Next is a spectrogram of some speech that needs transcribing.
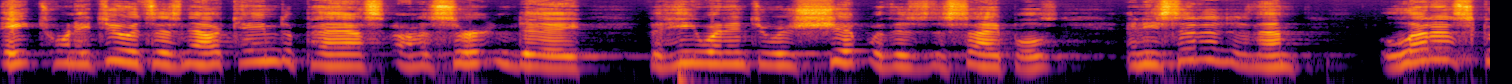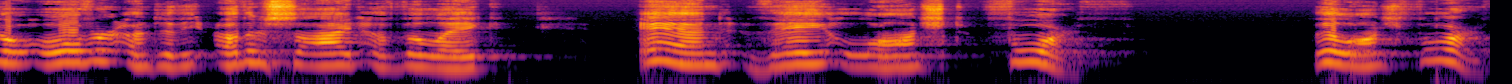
8:22 it says now it came to pass on a certain day that he went into a ship with his disciples and he said unto them let us go over unto the other side of the lake and they launched forth. They launched forth.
